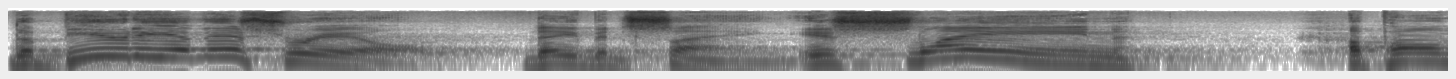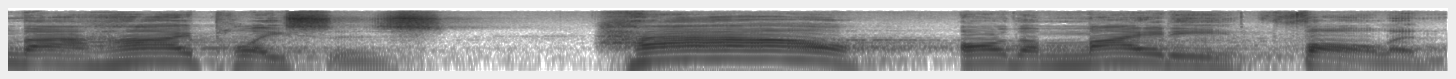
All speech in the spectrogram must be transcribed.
The beauty of Israel, David sang, is slain upon thy high places. How are the mighty fallen?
